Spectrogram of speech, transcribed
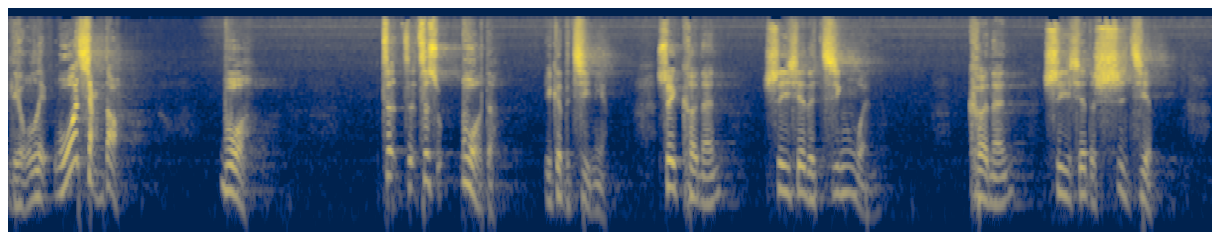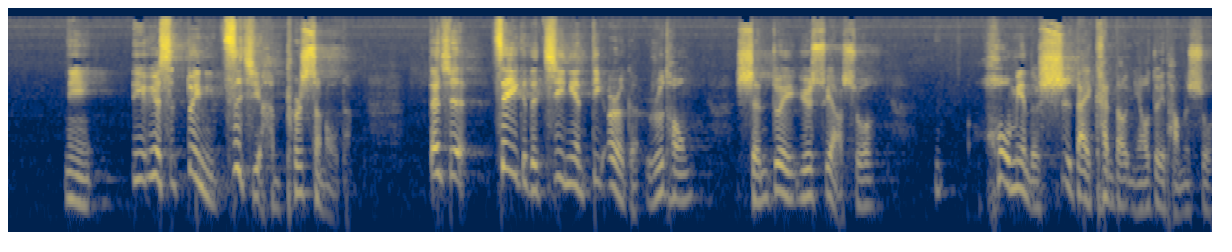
流泪，我想到。我，这这这是我的一个的纪念，所以可能是一些的经文，可能是一些的事件，你因为是对你自己很 personal 的，但是这个的纪念第二个，如同神对约书亚说，后面的世代看到你要对他们说，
